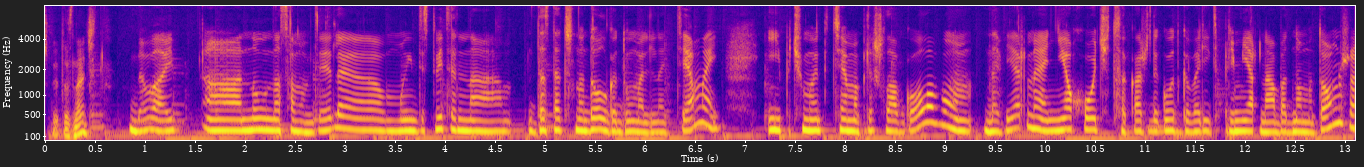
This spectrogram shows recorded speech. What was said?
что это значит? Давай. А, ну, на самом деле, мы действительно достаточно долго думали над темой. И почему эта тема пришла в голову? Наверное, не хочется каждый год говорить примерно об одном и том же,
